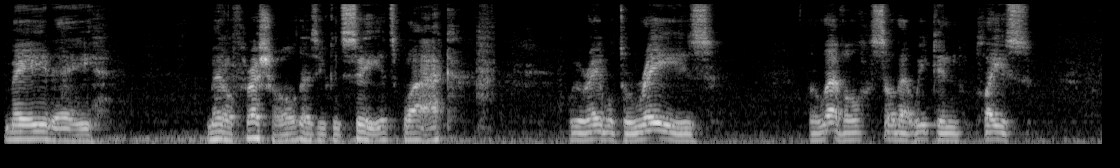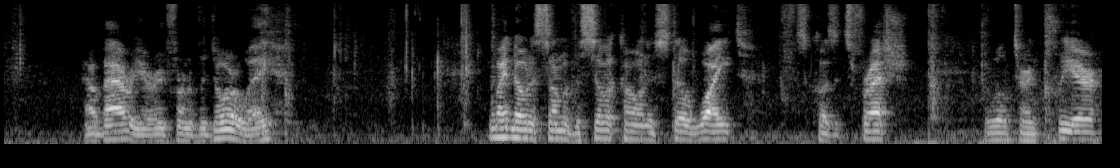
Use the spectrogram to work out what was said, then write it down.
made a metal threshold. As you can see, it's black. We were able to raise the level so that we can place our barrier in front of the doorway you might notice some of the silicone is still white. It's because it's fresh. It will turn clear.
